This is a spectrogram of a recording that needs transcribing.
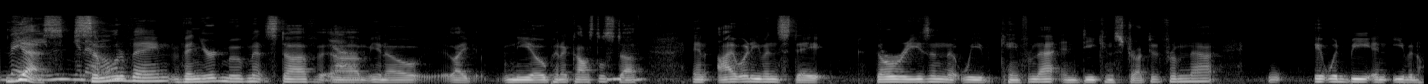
vein. yes, you know? similar vein, vineyard movement stuff. Yeah. Mm-hmm. Um, you know, like neo Pentecostal stuff, and I would even state the reason that we came from that and deconstructed from that. It would be an even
